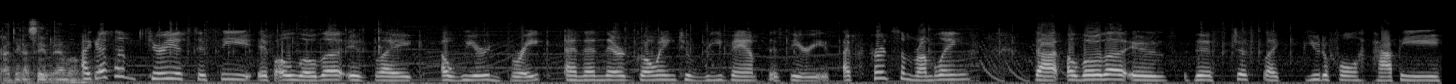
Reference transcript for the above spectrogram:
I think I saved ammo. I guess I'm curious to see if Alola is like a weird break and then they're going to revamp the series. I've heard some rumblings that Alola is this just like beautiful, happy,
